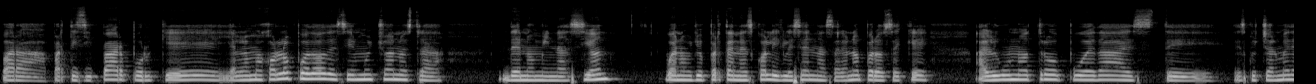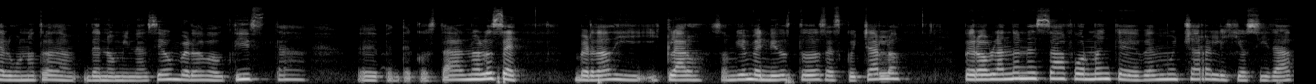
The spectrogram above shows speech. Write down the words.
para participar? ¿Por qué? Y a lo mejor lo puedo decir mucho a nuestra denominación, bueno, yo pertenezco a la iglesia de Nazareno, pero sé que algún otro pueda este, escucharme de alguna otra denominación, ¿verdad? Bautista, eh, pentecostal, no lo sé, ¿verdad? Y, claro, son bienvenidos todos a escucharlo, pero hablando en esa forma en que ven mucha religiosidad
